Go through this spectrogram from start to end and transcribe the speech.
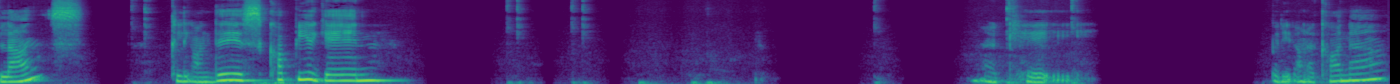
plants. Click on this copy again. Okay. Put it on a corner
